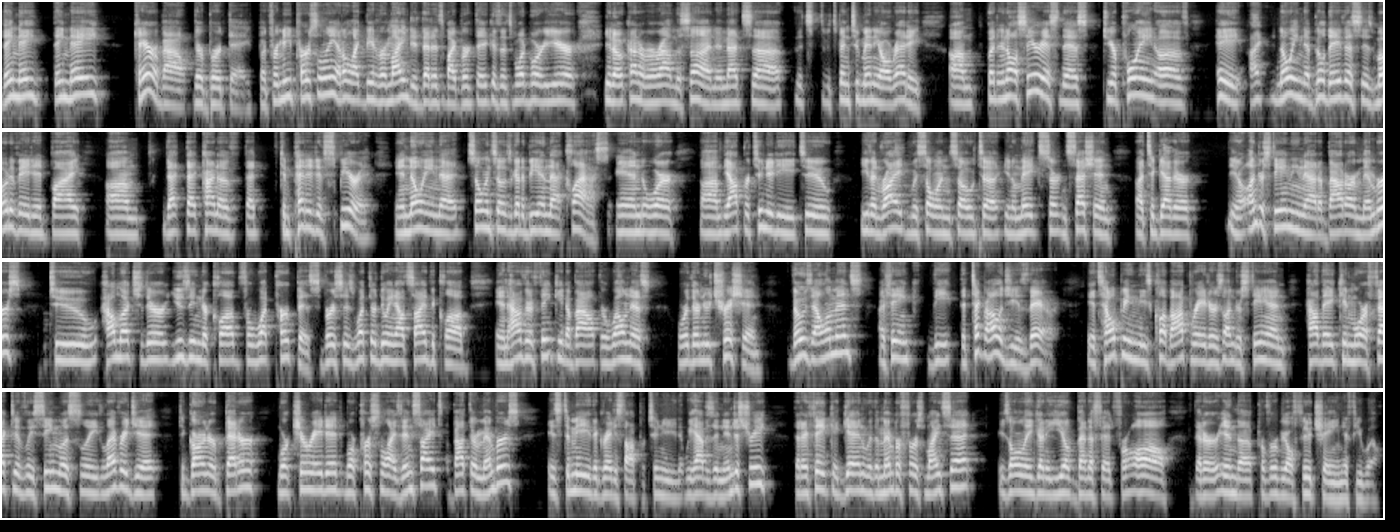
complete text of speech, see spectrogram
they may they may care about their birthday. But for me personally, I don't like being reminded that it's my birthday because it's one more year, you know, kind of around the sun, and that's uh, it's it's been too many already. Um, but in all seriousness, to your point of hey, I, knowing that Bill Davis is motivated by um, that that kind of that competitive spirit, and knowing that so and so is going to be in that class, and or um, the opportunity to even ride with so and so to you know make certain session uh, together you know understanding that about our members to how much they're using their club for what purpose versus what they're doing outside the club and how they're thinking about their wellness or their nutrition those elements i think the the technology is there it's helping these club operators understand how they can more effectively seamlessly leverage it to garner better more curated, more personalized insights about their members is to me the greatest opportunity that we have as an industry. That I think, again, with a member first mindset, is only going to yield benefit for all that are in the proverbial food chain, if you will.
